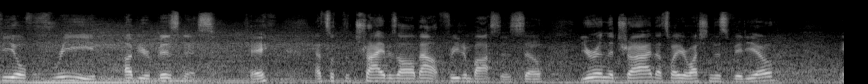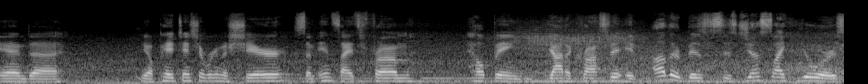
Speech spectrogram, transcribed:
feel free of your business, okay? That's what the tribe is all about, freedom bosses. So you're in the tribe, that's why you're watching this video. And uh, you know pay attention we're going to share some insights from helping yada crossfit and other businesses just like yours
